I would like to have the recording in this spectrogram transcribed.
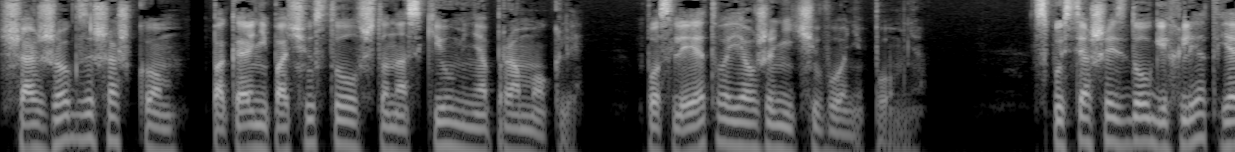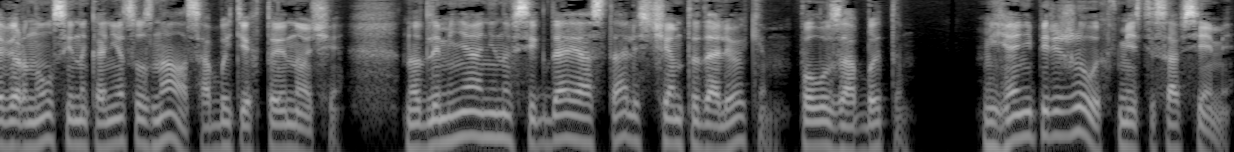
Шажок за шажком, пока я не почувствовал, что носки у меня промокли. После этого я уже ничего не помню. Спустя шесть долгих лет я вернулся и наконец узнал о событиях той ночи, но для меня они навсегда и остались чем-то далеким, полузабытым. Я не пережил их вместе со всеми.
